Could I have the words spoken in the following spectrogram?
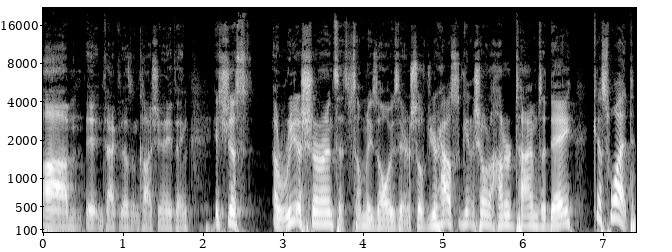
Um, it, in fact, it doesn't cost you anything. It's just a reassurance that somebody's always there. So if your house is getting shown 100 times a day, guess what?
